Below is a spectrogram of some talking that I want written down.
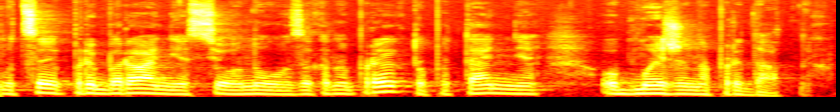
Оце прибирання з цього нового законопроекту питання обмежено придатних.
